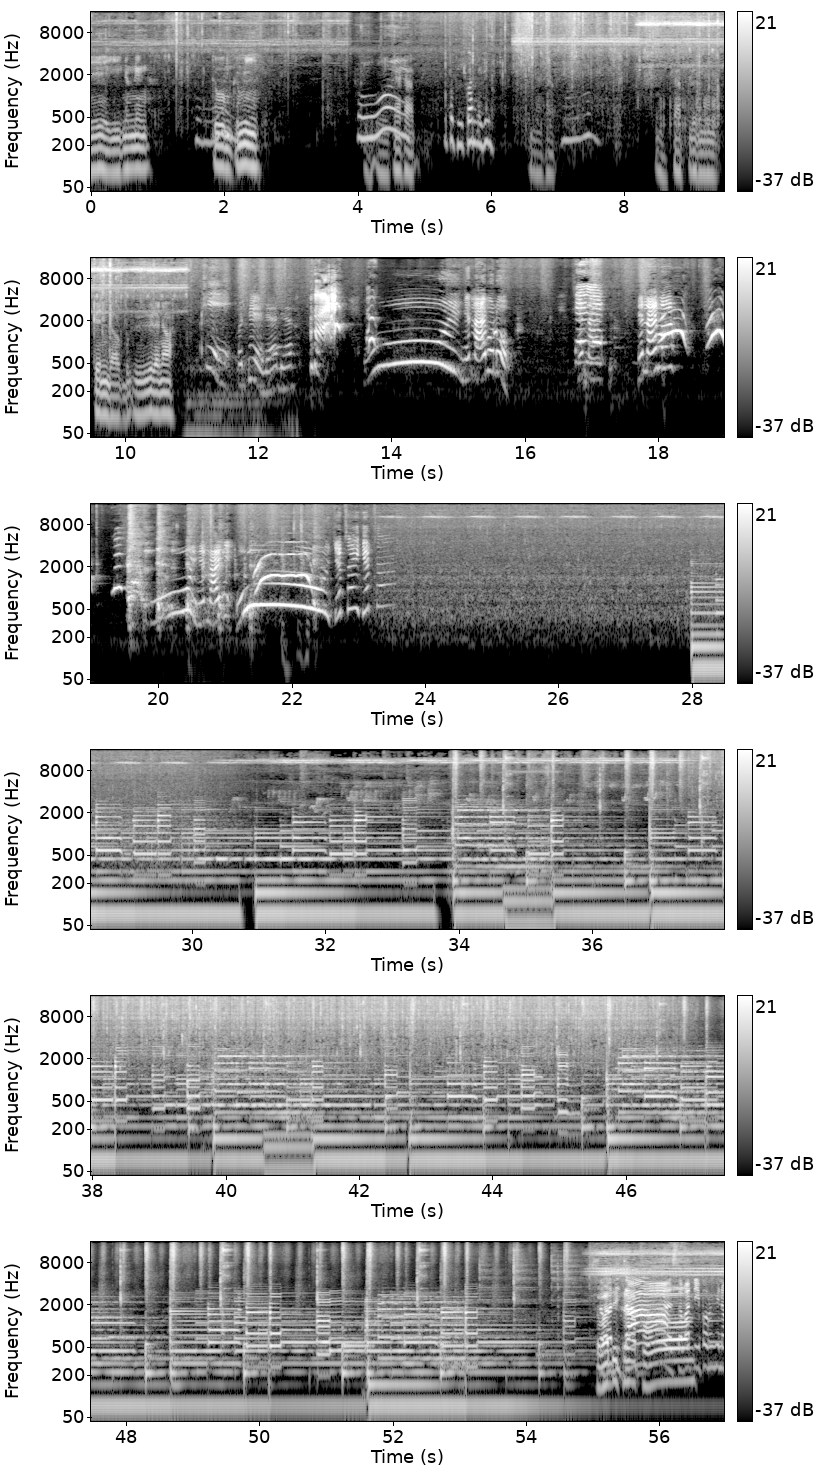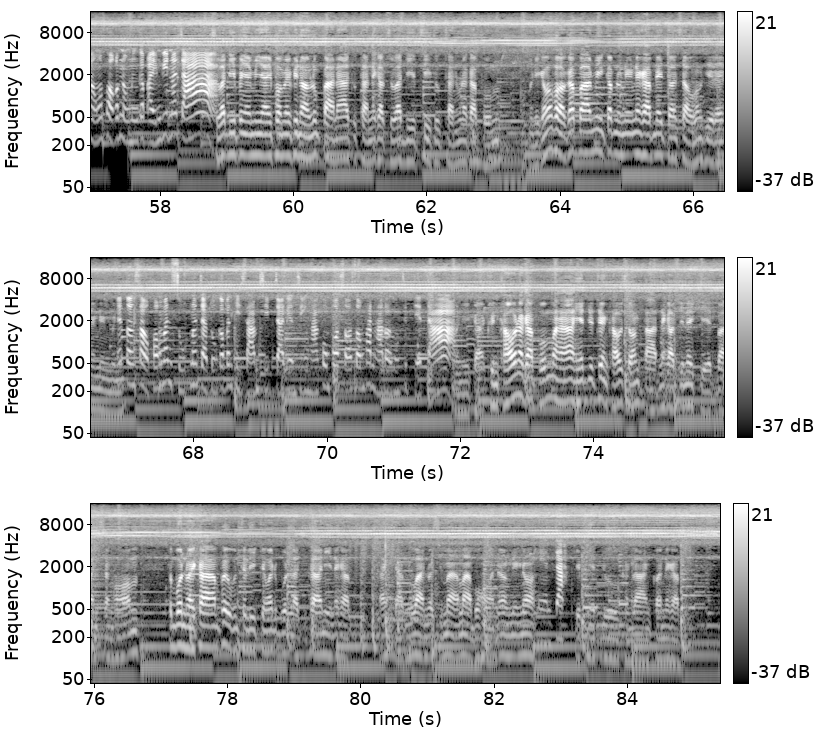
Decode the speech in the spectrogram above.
นี่อีกหนึ่งหนึ่งตูมก็มีโอ้ยนะครับเอาตัวผีก้อนเลยพี่นะครับนี่ครับเรื่องนี้เป็นดอกบือแล้วเนาะโอเคเดี๋ยวเดี๋ยวโอ้ยเห็นหลายบ่ลูกเห็นหลายเห็นหลายบ่โอ้ยเห็นหลายนี่โอ้ยเจ็บใส่เจ็บใส่ วัสดีครับผจ้ามสวัสดีพ่อแม่พี่น้องมาพอกับน้องหนึ่งกับไอ้วินนะจ้า สวัสดีเป็นยังมีไอพ่อแม่พี่น้องลุงป่านาทุกท่านนะครับสวัสดีที่ทุกท่านนะครับผมวันนี้ก็มาพอกับบ้านมีกับหนึ่งหนึ่งนะครับในตอนเสาร์ของสีได้หนึ่งหนึ่งวันในนี้ตอนเสาร์ของวันศุกร์เนอกจากตรงกับวันที่30จากเดือนสิงหาคมพศ2567จ้าวันนี้ก็ขึ้นเขานะครับผมมาหาเห็ดอยู่เทือกเขาสองตาดนะครับอยู่ในเขตบ้านสังหอม ตำบลหอยคามอำเภอบุญทลีจังหวัดอุบลราชธานีนะครับหลังจากเมื่อวานวันสิมามาบ่หอดน้องหนึงเนาะแมนจ้าเก็บเห็ดอยู่ข้างล่างก่อนนะครับ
